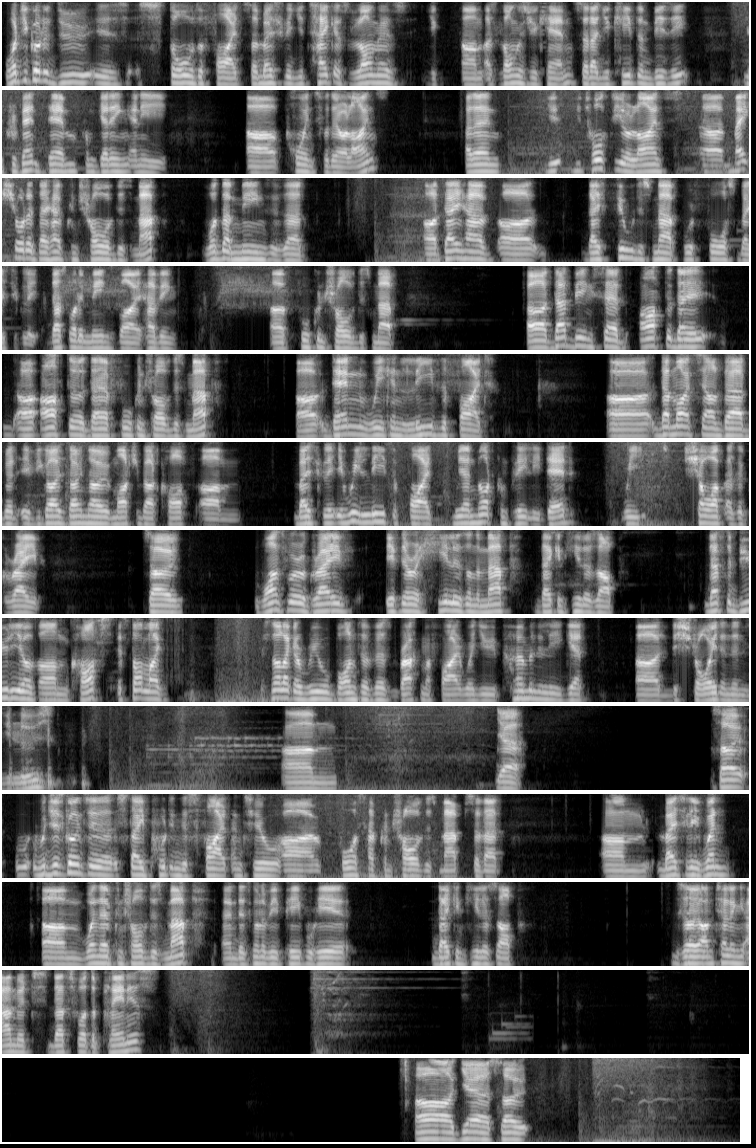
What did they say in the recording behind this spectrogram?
what you got to do is stall the fight. So basically, you take as long as you um, as long as you can, so that you keep them busy. You prevent them from getting any uh, points for their alliance, and then you you talk to your alliance. Uh, make sure that they have control of this map. What that means is that uh, they have uh, they fill this map with force basically. That's what it means by having uh, full control of this map. Uh, that being said after they uh, after they have full control of this map uh, then we can leave the fight. Uh, that might sound bad but if you guys don't know much about KOTH um, basically if we leave the fight we are not completely dead. We show up as a grave. So once we're a grave if there are healers on the map they can heal us up. That's the beauty of um KOTHs. It's not like it's not like a real Bonta vs Brakmar fight where you permanently get uh destroyed and then you lose. Um yeah. So we're just going to stay put in this fight until uh Force have control of this map so that um basically when um when they have control of this map and there's gonna be people here they can heal us up so I'm telling Amit that's what the plan is. Uh yeah, so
